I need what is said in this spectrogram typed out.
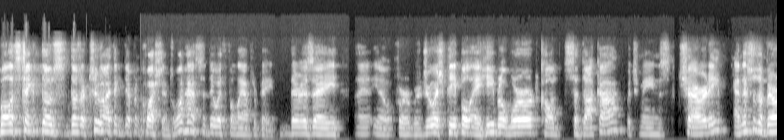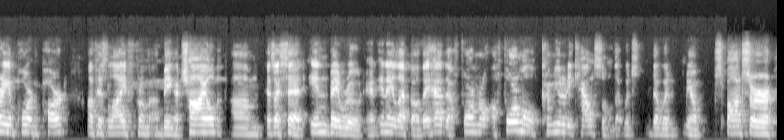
Well, let's take those. Those are two, I think, different questions. One has to do with philanthropy. There is a, a you know, for, Jewish people, a Hebrew word called tzedakah, which means charity. And this is a very important part of his life from uh, being a child. Um, as I said, in Beirut and in Aleppo, they had a formal a formal community council that would that would you know sponsor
